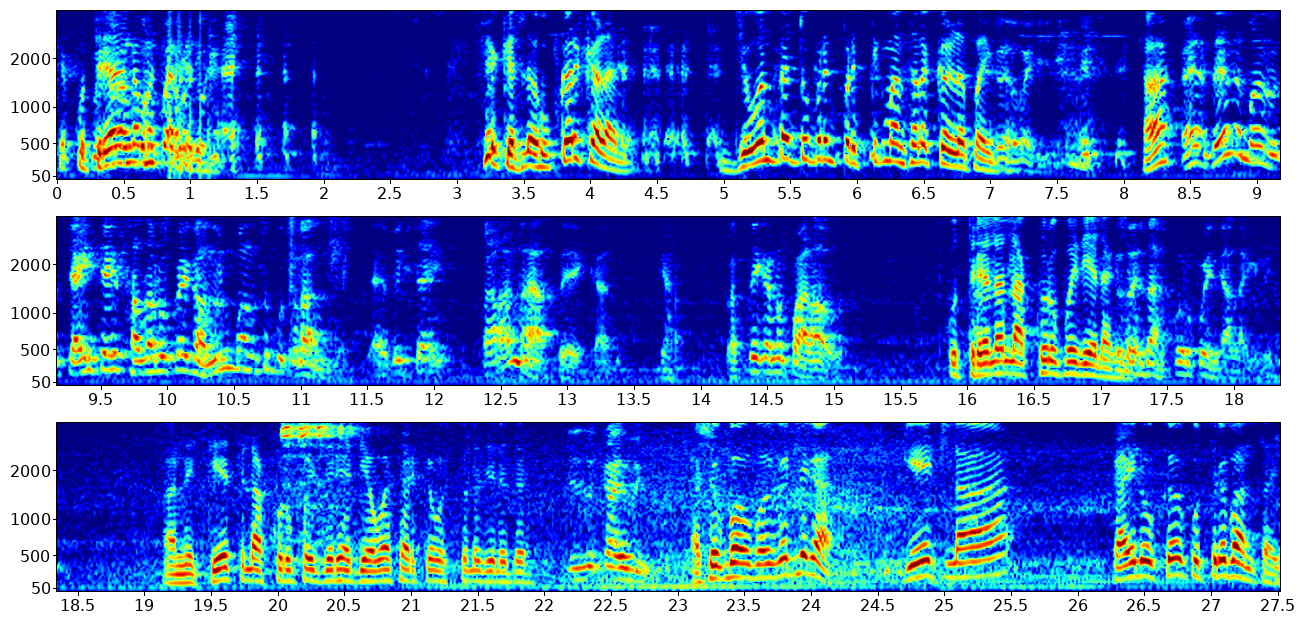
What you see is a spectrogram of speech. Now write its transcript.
त्या कुत्र्याला नमस्कार करू हे लवकर कळालं? जिवंत तोपर्यंत प्रत्येक माणसाला कळलं पाहिजे. हा? ए, दे ना मग चाळीस चाळीस हजार रुपये घालून माणसं कुत्रा आणते त्यापेक्षा पाळा ना असं एखादं. घ्या. प्रत्येकानं पाळावं. कुत्र्याला लाखो रुपये द्यायला लागले. लाखो रुपये द्या लागले. आणि तेच लाखो रुपये जर ह्या देवासारख्या वस्तूला दिले तर? काय होईल? अशोक भाऊ बघितले का? गेटला काही लोक कुत्रे बांधतायत.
